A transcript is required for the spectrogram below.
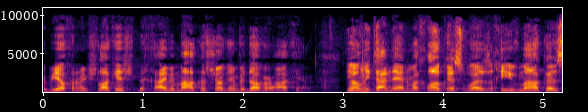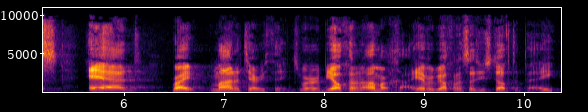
Rabbi Yochanan Rish Lakish, v'malchus shogin v'davar acher. The only time they had a machlokas was chiv malchus and, right, monetary things. Where Rabbi Yochanan Amar Chayev, Rabbi Yochanan says you still have to pay.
